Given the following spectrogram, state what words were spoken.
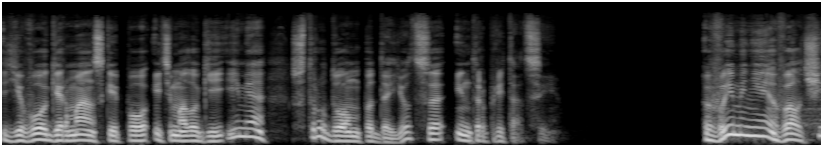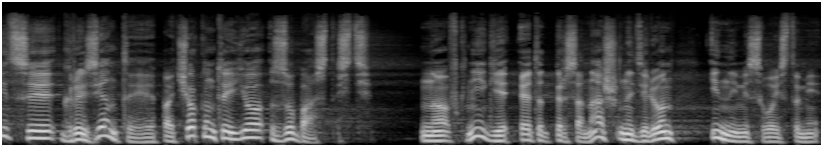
Его германское по этимологии имя с трудом поддается интерпретации. В имени волчицы Грызенты подчеркнута ее зубастость. Но в книге этот персонаж наделен иными свойствами.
